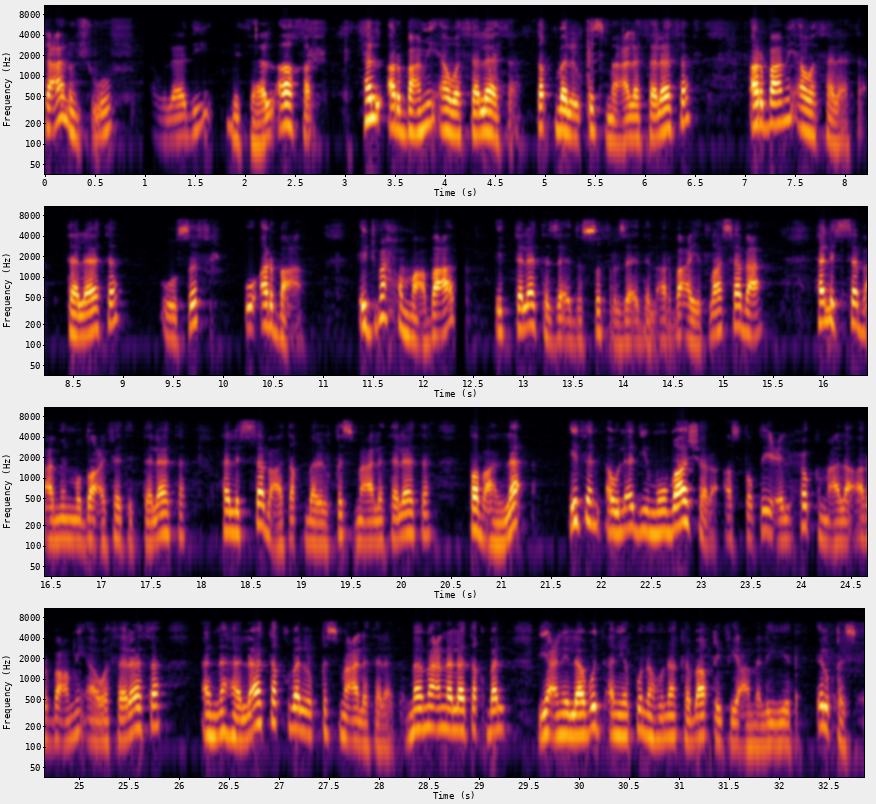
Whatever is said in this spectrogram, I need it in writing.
تعالوا نشوف أولادي مثال آخر هل 403 تقبل القسمة على ثلاثة؟ 403 ثلاثة وصفر وأربعة اجمعهم مع بعض الثلاثة زائد الصفر زائد الأربعة يطلع سبعة هل السبعة من مضاعفات الثلاثة؟ هل السبعة تقبل القسمة على ثلاثة؟ طبعا لا إذا أولادي مباشرة أستطيع الحكم على 403 أنها لا تقبل القسمة على ثلاثة ما معنى لا تقبل؟ يعني لابد أن يكون هناك باقي في عملية القسم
